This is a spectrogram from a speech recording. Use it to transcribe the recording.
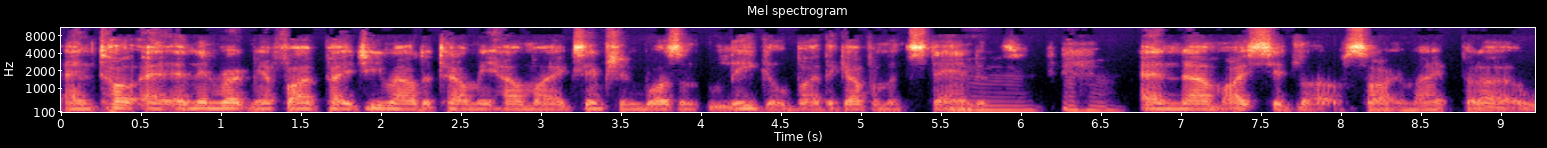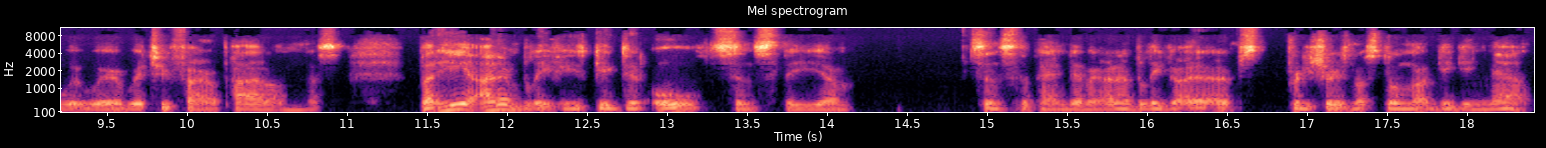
and to- and then wrote me a five page email to tell me how my exemption wasn't legal by the government standards mm, mm-hmm. and um, I said oh, sorry mate but uh, we're, we're too far apart on this but he I don't believe he's gigged at all since the um, since the pandemic I don't believe I, am pretty sure he's not still not gigging now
